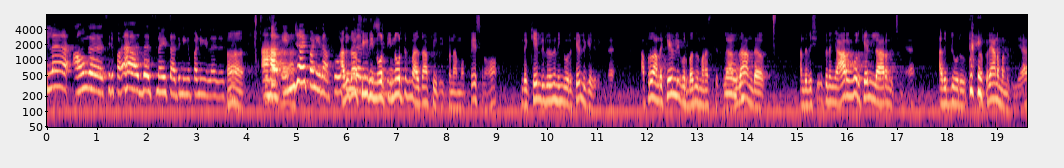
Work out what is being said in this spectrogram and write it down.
இல்ல அவங்க சிரிப்பா தட்ஸ் நைஸ் அது நீங்க பண்ணீங்கல்ல என்ஜாய் பண்ணி தான் அதுதான் ஃபீட் இன்னொருத்த இன்னொருத்தருக்கும் அதுதான் ஃபீட் இப்போ நம்ம பேசுகிறோம் இந்த கேள்வி இதுலேருந்து நீங்கள் ஒரு கேள்வி கேட்குறீங்கல்ல அப்புறம் அந்த கேள்விக்கு ஒரு பதில் மனசு தெரியல. அதுதான் அந்த அந்த விஷயம். இப்போ நீங்கள் ஆரம்பி ஒரு கேள்வியில் ஆரம்பிச்சீங்க? அது இப்படி ஒரு பிரயாணம் பண்ணுது இல்லையா?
